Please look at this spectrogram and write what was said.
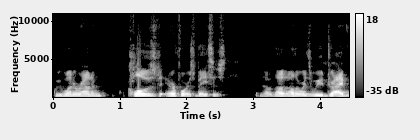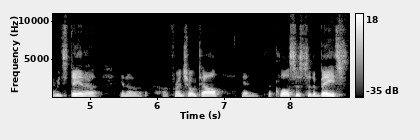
we went around and closed Air Force bases. In other words, we'd drive, we'd stay in a, in a, a French hotel and the closest to the base.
